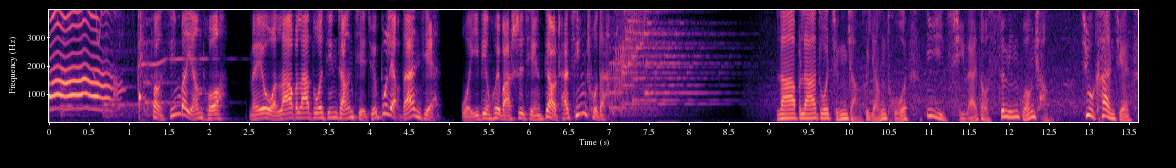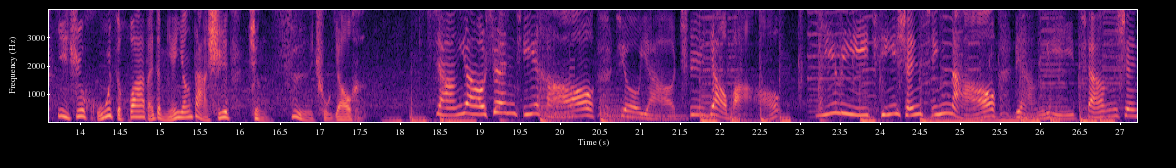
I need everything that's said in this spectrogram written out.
啊！放心吧，羊驼，没有我拉布拉多警长解决不了的案件，我一定会把事情调查清楚的。拉布拉多警长和羊驼一起来到森林广场。就看见一只胡子花白的绵羊大师正四处吆喝：“想要身体好，就要吃药宝，一粒提神醒脑，两粒强身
